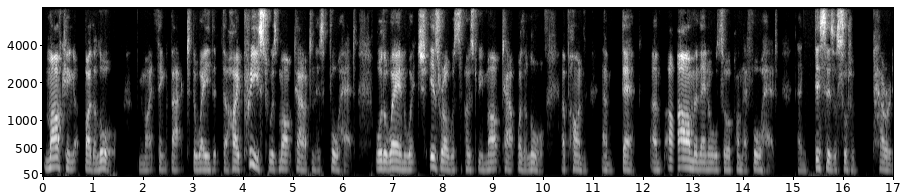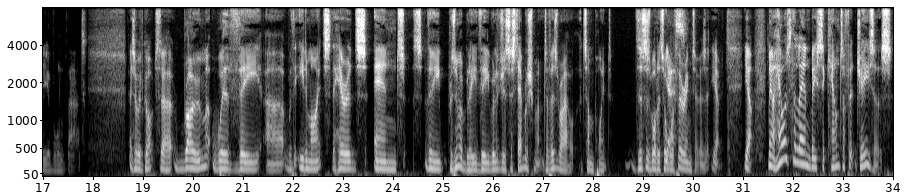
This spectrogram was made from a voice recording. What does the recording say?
marking by the law you might think back to the way that the high priest was marked out on his forehead, or the way in which Israel was supposed to be marked out by the law upon um, their um, arm and then also upon their forehead. And this is a sort of parody of all of that. And so we've got uh, Rome with the uh, with the Edomites, the Herods, and the presumably the religious establishment of Israel at some point. This is what it's all yes. referring to, is it? Yeah. Yeah. Now, how is the land beast a counterfeit Jesus?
